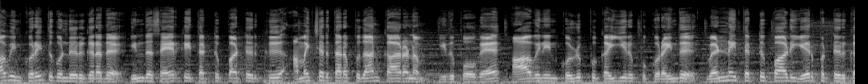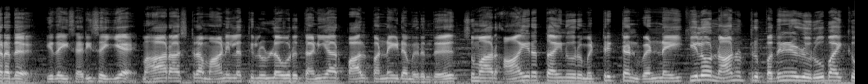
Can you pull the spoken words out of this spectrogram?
ஆவின் குறைத்து கொண்டிருக்கிறது. இந்த செயற்கை தட்டுப்பாட்டிற்கு அமைச்சர் தரப்புதான் காரணம். இதுபோக ஆவினின் கொழுப்பு கையிருப்பு குறைந்து வெண்ணெய் தட்டுப்பாடு ஏற்பட்டிருக்கிறது. இதை சரி செய்ய மகாராஷ்டிரா மாநிலத்தில் உள்ள ஒரு தனியார் பால் பண்ணையிடமிருந்து சுமார் ஆயிரத்து ஐநூறு மெட்ரிக் டன் வெண்ணெய் கிலோ நானூற்று பதினேழு ரூபாய்க்கு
